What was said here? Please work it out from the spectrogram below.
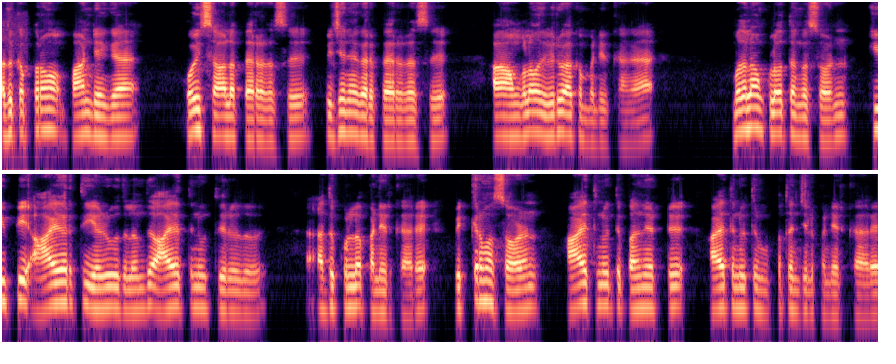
அதுக்கப்புறம் பாண்டியங்க ஹொய்சால பேரரசு விஜயநகர பேரரசு அவங்களாம் வந்து விரிவாக்கம் பண்ணியிருக்காங்க. முதலாம் குலோத்தங்க சோழன் கிபி ஆயிரத்தி எழுபதுலேருந்து ஆயிரத்தி நூற்றி இருபது அதுக்குள்ளே பண்ணியிருக்காரு. விக்ரம சோழன் ஆயிரத்தி நூற்றி பதினெட்டு ஆயிரத்தி நூற்றி முப்பத்தஞ்சில் பண்ணியிருக்காரு.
